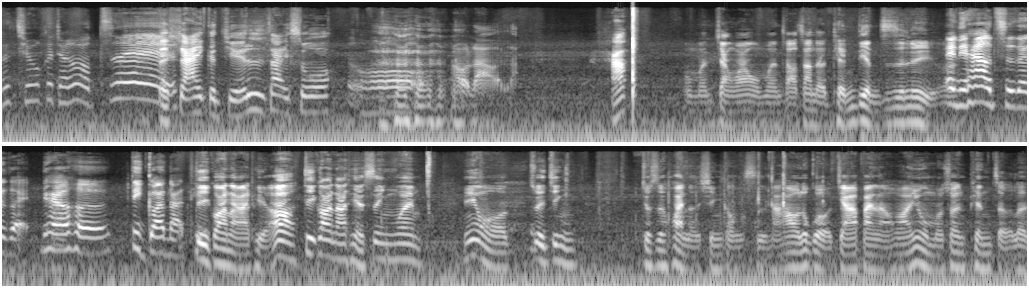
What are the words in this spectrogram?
那戚风看起来很好吃哎等。下一个节日再说。哦，好啦好啦，好，我们讲完我们早上的甜点之旅了。哎、你还要吃那个哎、你还要喝地瓜拿铁。地瓜拿铁哦，地瓜拿铁是因为，因为我最近就是换了新公司，然后如果加班的话，因为我们算偏责任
